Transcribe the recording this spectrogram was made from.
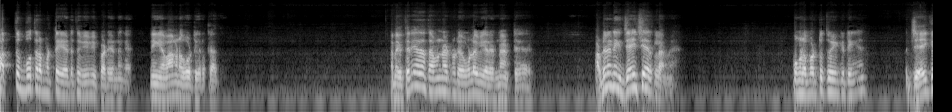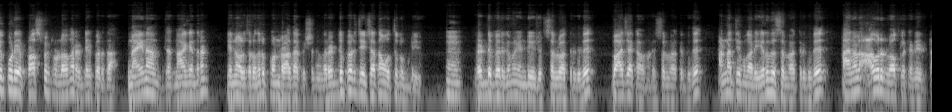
பத்து பூத்திர மட்டும் எடுத்து விவி படையணுங்க நீங்க வாங்கின ஓட்டு இருக்காது. எனக்கு தெரியாத தமிழ்நாட்டுடைய உளவியல் என்னன்ட்டு. அப்படின்னா நீங்க ஜெயிச்சே இருக்கலாமே. உங்களை மட்டும் தூக்கிக்கிட்டீங்க. ஜெயிக்கக்கூடிய ப்ராஸ்பெக்ட் உள்ளவங்க ரெண்டே பேர் தான். நயனா நாகேந்திரன் இன்னொருத்தர் வந்துட்டு பொன் ராதாகிருஷ்ணன். இவங்க ரெண்டு பேர் ஜெயிச்சா தான் ஒத்துக்க முடியும். ரெண்டு பேருக்குமே இண்டிவிஜுவல் செல்வாக்கு இருக்குது. பாஜக அவனுடைய செல்வாக்கு இருக்குது அதிமுக இருந்த செல்வாக்கு இருக்குது. அதனால அவர் லோக்கல் கேண்டிடேட்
